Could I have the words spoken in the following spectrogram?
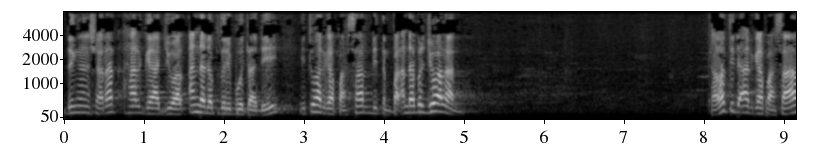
Dengan syarat harga jual Anda 20 ribu tadi, itu harga pasar di tempat Anda berjualan. Kalau tidak harga pasar,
